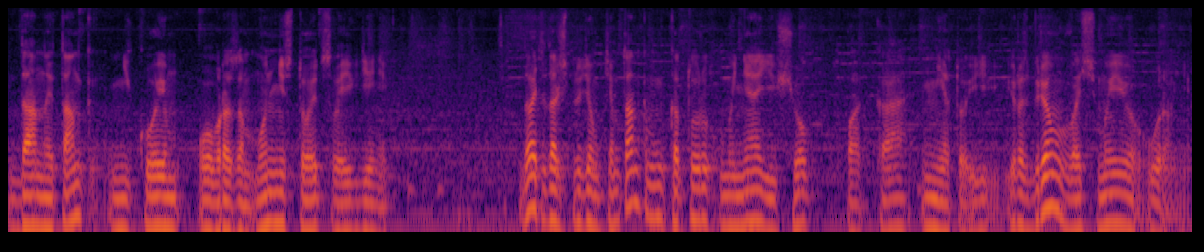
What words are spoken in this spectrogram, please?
данный танк никоим образом, он не стоит своих денег. Давайте дальше перейдем к тем танкам, которых у меня еще пока нету, и, и разберем восьмые уровни.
